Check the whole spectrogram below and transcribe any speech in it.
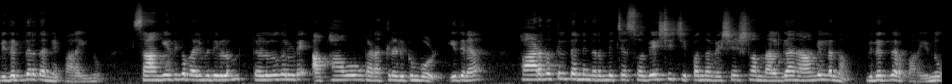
വിദഗ്ധർ തന്നെ പറയുന്നു. സാങ്കേതിക പരിമിതികളും തെളിവുകളുടെ അഭാവവും കണക്കിലെടുക്കുമ്പോൾ ഇതിന് ഭാരതത്തിൽ തന്നെ നിർമ്മിച്ച സ്വദേശി ചിപ്പ് എന്ന വിശേഷണം നൽകാനാകില്ലെന്നും വിദഗ്ധർ പറയുന്നു.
